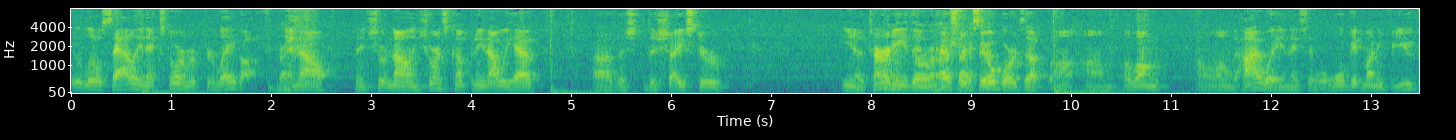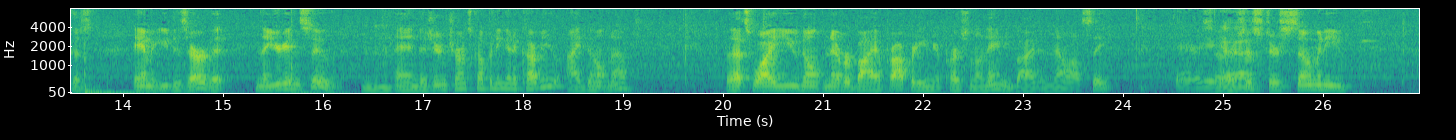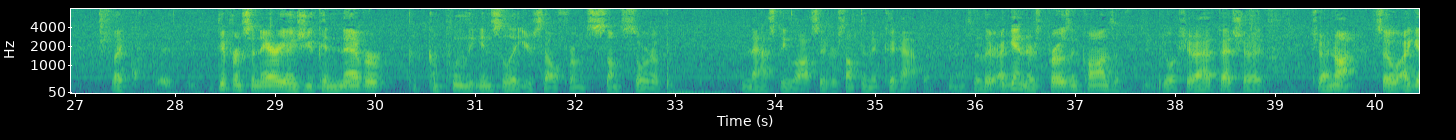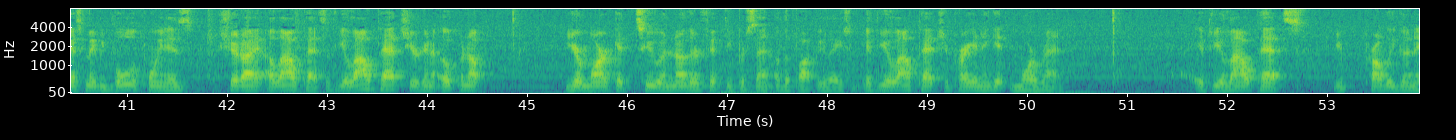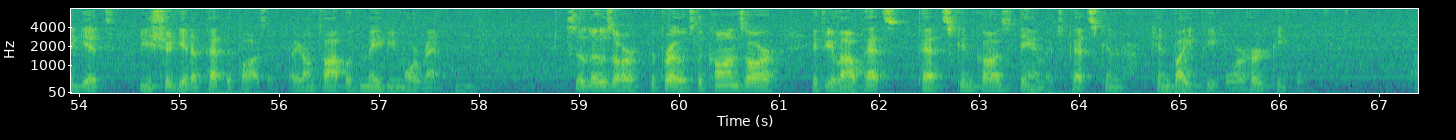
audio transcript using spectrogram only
little Sally next door and ripped her leg off. Right. And now, the insur- now insurance company. Now we have uh, the the shyster, you know, attorney that Irwin R. has their billboards up uh, um, along the along the highway, and they say, "Well, we'll get money for you because, damn it, you deserve it." And then you're getting sued. Mm-hmm. And is your insurance company going to cover you? I don't know. But that's why you don't never buy a property in your personal name. You buy it in an LLC. There you So go. there's just there's so many like different scenarios you can never completely insulate yourself from some sort of nasty lawsuit or something that could happen. So there again, there's pros and cons of do, should I have pets? Should I should I not? So I guess maybe bullet point is should I allow pets? If you allow pets, you're going to open up your market to another 50% of the population. If you allow pets, you're probably going to get more rent. If you allow pets, you're probably going to get, you should get a pet deposit, right, on top of maybe more rent. Mm-hmm. So those are the pros. The cons are if you allow pets, pets can cause damage. Pets can can bite people or hurt people.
